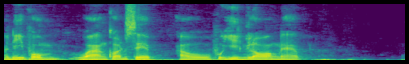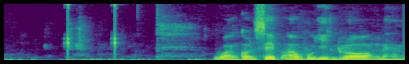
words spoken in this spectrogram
อันนี้ผมวางคอนเซปต์เอาผู้หญิงร้องนะครับ วางคอนเซปต์เอาผู้หญิงร้องนะฮะ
